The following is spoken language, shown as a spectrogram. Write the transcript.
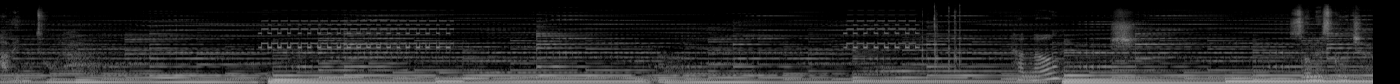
Aventura. Hello. Solo escucha.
